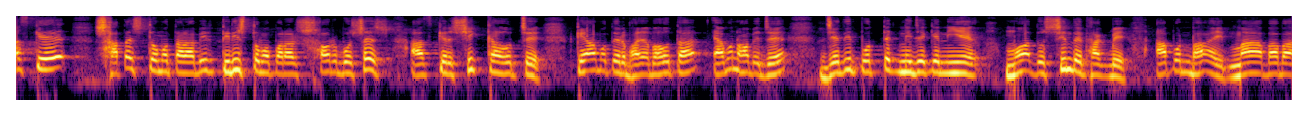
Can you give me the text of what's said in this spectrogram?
আজকে সাতাশতম তারাবির তিরিশতম পাড়ার সর্বশেষ আজকের শিক্ষা হচ্ছে কেয়ামতের ভয়াবহতা। এমন হবে যে, যেদিন প্রত্যেক নিজেকে নিয়ে মহা দুশ্চিন্তায় থাকবে, আপন ভাই, মা, বাবা,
